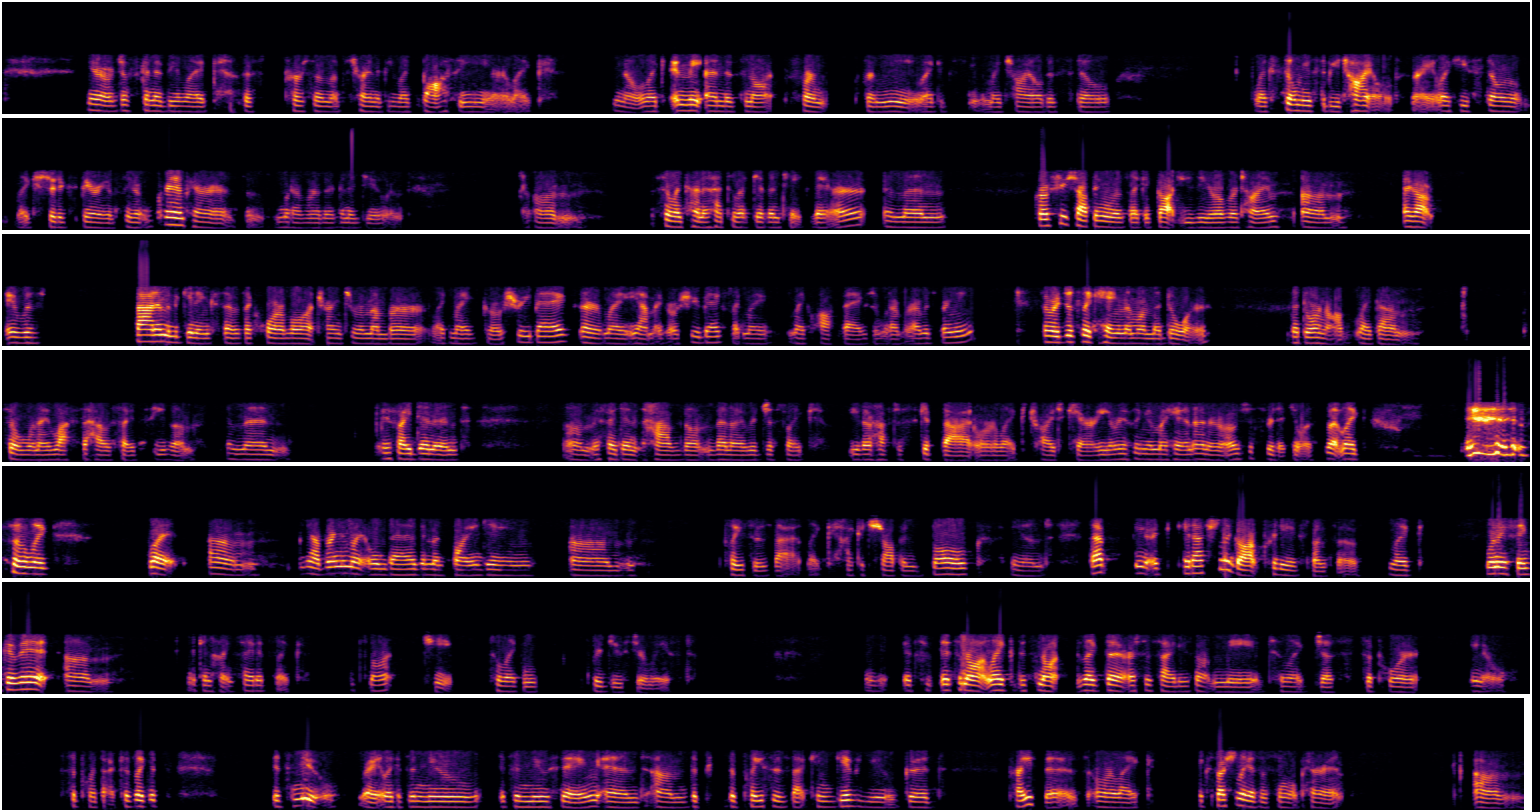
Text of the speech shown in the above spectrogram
you know just going to be like this person that's trying to be like bossy or like you know like in the end it's not for for me. Like it's you know my child is still like still needs to be a child, right? Like he still like should experience, you know, grandparents and whatever they're gonna do and um so I kinda had to like give and take there and then grocery shopping was like it got easier over time. Um I got it was bad in the beginning because I was like horrible at trying to remember like my grocery bags or my yeah my grocery bags like my my cloth bags or whatever I was bringing so I just like hang them on the door, the doorknob, like um. So when I left the house, I'd see them, and then if I didn't, um, if I didn't have them, then I would just like either have to skip that or like try to carry everything in my hand. I don't know. It was just ridiculous. But like, so like, but um, yeah, bringing my own bag and then finding um places that like I could shop in bulk and that you know it, it actually got pretty expensive. Like when I think of it, um, like in hindsight, it's like it's not cheap to like reduce your waste. It's it's not like it's not like the our society is not made to like just support, you know, support that because like it's it's new, right? Like it's a new it's a new thing, and um, the the places that can give you good prices or like especially as a single parent um,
